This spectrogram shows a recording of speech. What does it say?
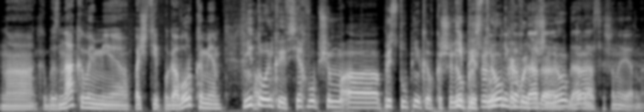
как бы знаковыми, почти поговорками. Не только, и всех, в общем, а, преступников, кошелек, и преступников, какой да, кошелек, да, да, да, совершенно верно.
